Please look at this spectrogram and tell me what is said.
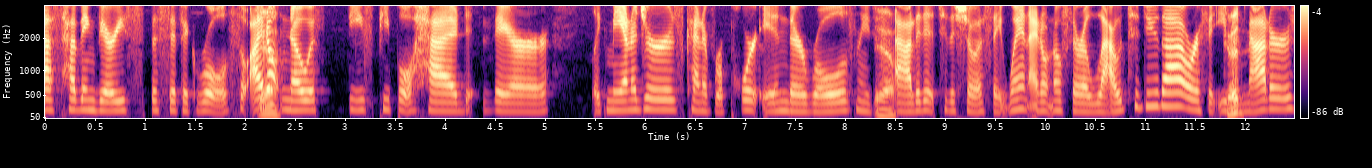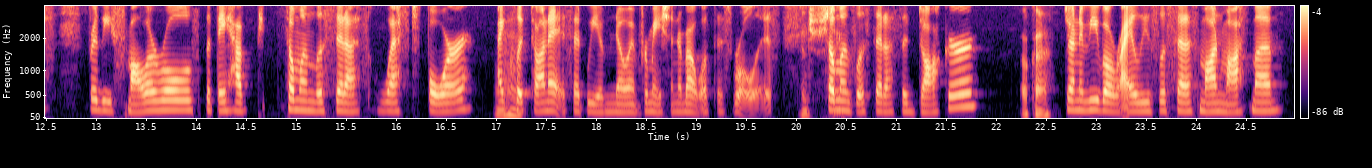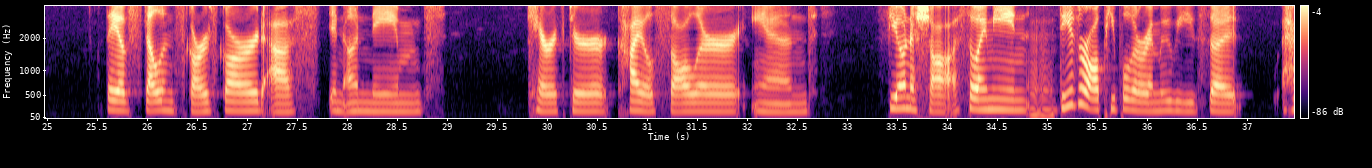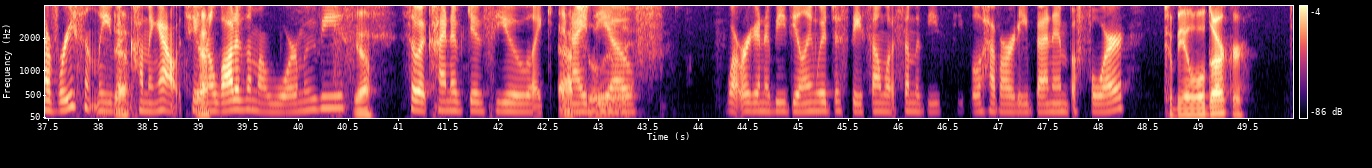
as having very specific roles so i Yeah. don't know if these people had their like managers kind of report in their roles and they just Yeah. added it to the show as they went i don't know if they're allowed to do that or if it even Good. matters for these smaller roles but they have p- someone listed as west 4 i Mhm. clicked on it it said we have no information about what this role is someone's listed as a docker okay. Genevieve O'Reilly's listed as Mon Mothma. They have Stellan Skarsgård as an unnamed character, Kyle Soller, and Fiona Shaw. So, I mean, Mhm. these are all people that are in movies that have recently been Yeah. coming out too. Yeah. And a lot of them are war movies. Yeah. So, it kind of gives you like an idea of what we're going to be dealing with just based on what some of these people have already been in before. Could be a little darker.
